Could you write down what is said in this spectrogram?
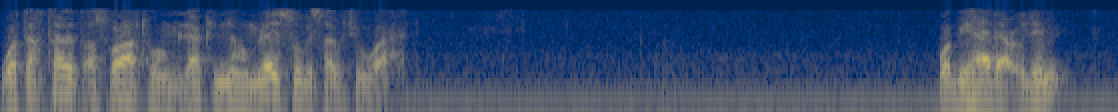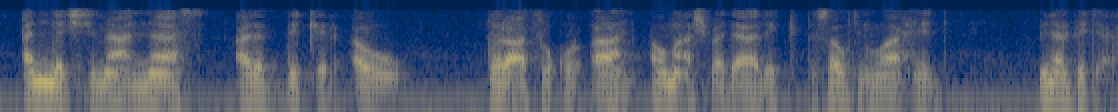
وتختلط أصواتهم لكنهم ليسوا بصوت واحد. وبهذا علم أن اجتماع الناس على الذكر أو قراءة القرآن أو ما أشبه ذلك بصوت واحد من البدعة.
